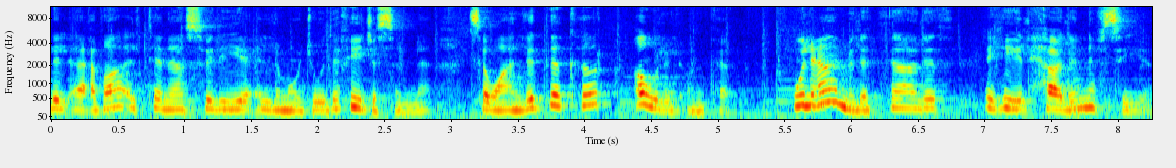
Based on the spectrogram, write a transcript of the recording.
للأعضاء التناسلية اللي موجودة في جسمنا سواء للذكر أو للأنثى. والعامل الثالث هي الحالة النفسية.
